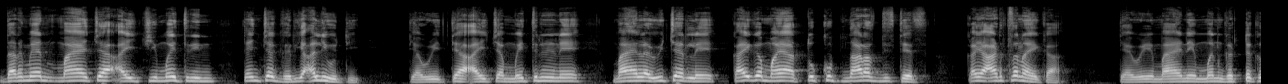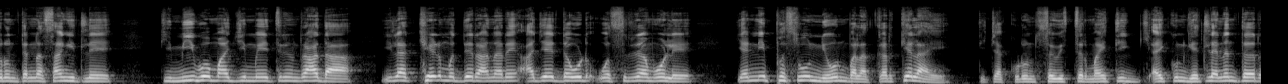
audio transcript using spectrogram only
दरम्यान मायाच्या आईची मैत्रीण त्यांच्या घरी आली होती. त्यावेळी त्या आईच्या मैत्रिणीने मायाला विचारले काय ग माया तू खूप नाराज दिसतेस. काही अडचण आहे का? त्यावेळी मायाने मन घट्ट करून त्यांना सांगितले की मी व माझी मैत्रीण राधा हिला खेडमध्ये राहणारे अजय दौड व श्रीराम होले यांनी फसवून नेऊन बलात्कार केला आहे. तिच्याकडून सविस्तर माहिती ऐकून घेतल्यानंतर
